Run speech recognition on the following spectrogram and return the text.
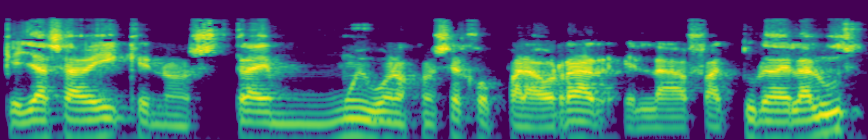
que ya sabéis que nos trae muy buenos consejos para ahorrar en la factura de la luz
